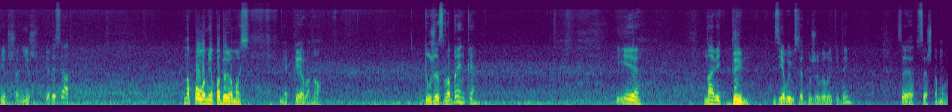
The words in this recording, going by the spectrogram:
більше, ніж 50. На полум'я подивимось, яке воно. Дуже слабеньке. І навіть дим з'явився дуже великий дим. Це все ж тому,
